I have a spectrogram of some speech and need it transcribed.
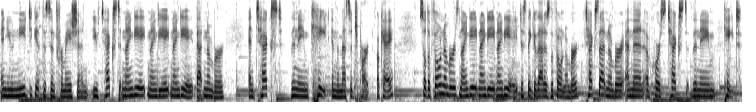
And you need to get this information. You text 989898, that number, and text the name Kate in the message part, okay? So the phone number is 989898. Just think of that as the phone number. Text that number, and then, of course, text the name Kate.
